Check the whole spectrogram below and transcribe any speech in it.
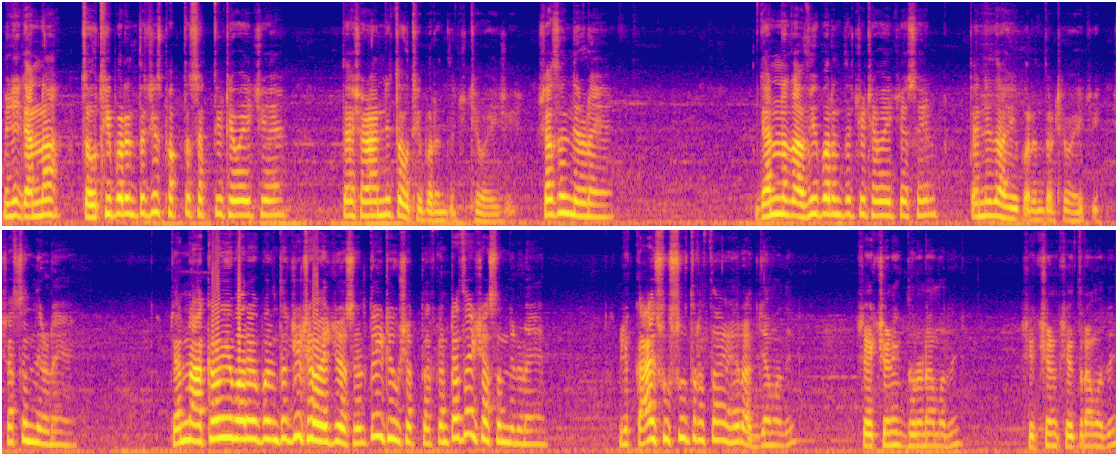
म्हणजे ज्यांना चौथीपर्यंतचीच फक्त सक्ती ठेवायची आहे त्या शाळांनी चौथीपर्यंतची ठेवायची. शासन निर्णय आहे. ज्यांना दहावीपर्यंतची ठेवायची असेल त्यांनी दहावीपर्यंत ठेवायची. शासन निर्णय आहे. त्यांना अकरावी बारावीपर्यंत जी ठेवायची असेल तेही ठेवू शकतात. कारण त्याचाही शासन निर्णय आहे. म्हणजे काय सुसूत्रता आहे राज्यामध्ये शैक्षणिक धोरणामध्ये शिक्षण क्षेत्रामध्ये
